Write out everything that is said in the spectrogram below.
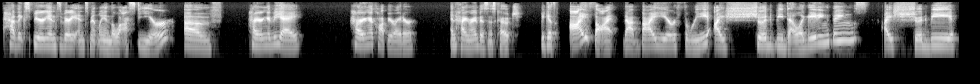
have experienced very intimately in the last year of hiring a VA, hiring a copywriter, and hiring a business coach because I thought that by year three, I should be delegating things. I should be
